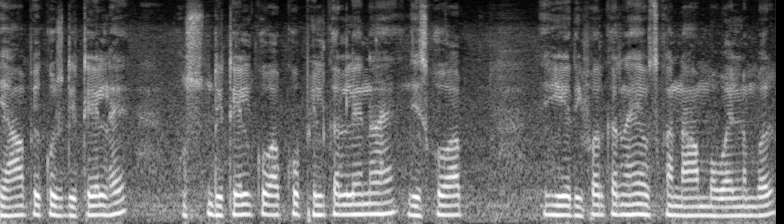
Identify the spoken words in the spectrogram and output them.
यहाँ पे कुछ डिटेल है, उस डिटेल को आपको फिल कर लेना है, जिसको आप ये रिफ़र कर रहे हैं, उसका नाम मोबाइल नंबर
